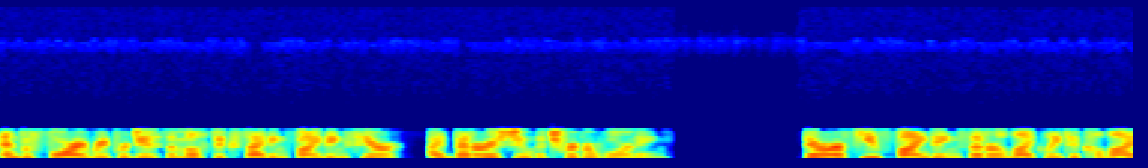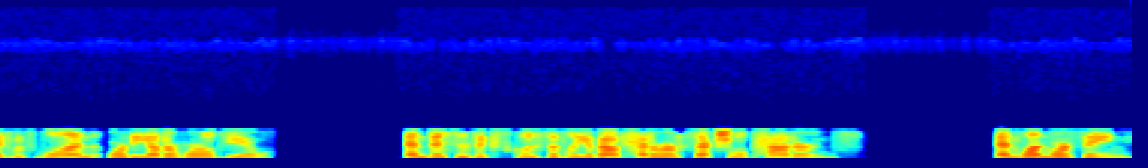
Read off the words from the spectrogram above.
And before I reproduce the most exciting findings here, I'd better issue a trigger warning. There are a few findings that are likely to collide with one or the other worldview. And this is exclusively about heterosexual patterns. And one more thing,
